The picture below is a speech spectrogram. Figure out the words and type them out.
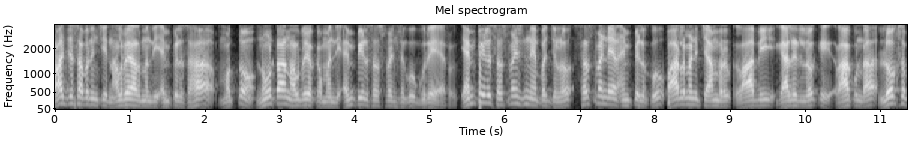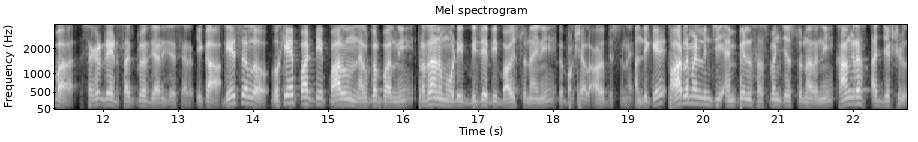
రాజ్యసభ నుంచి నలభై ఆరు మంది ఎంపీలు సహా మొత్తం నూట నలభై ఒక్క మంది ఎంపీలు సస్పెన్షన్కు గురయ్యారు. ఎంపీలు సస్పెన్షన్ నేపథ్యంలో సస్పెండ్ అయిన ఎంపీలకు పార్లమెంట్ ఛాంబర్ లాబీ గ్యాలరీలోకి రాకుండా లోక్సభ సెక్రటరియట్ సర్క్యులర్ జారీ చేశారు. ఇక దేశంలో ఒకే పార్టీ పాలన నెలకొల్పాలని ప్రధాని మోడీ బీజేపీ భావిస్తున్నాయని విపక్షాలు ఆరోపిస్తున్నాయి. అందుకే పార్లమెంట్ నుంచి ఎంపీలను సస్పెండ్ చేస్తున్నారని కాంగ్రెస్ అధ్యక్షుడు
